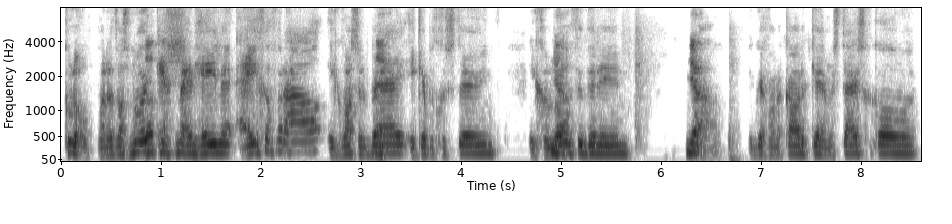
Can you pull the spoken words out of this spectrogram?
Klopt, maar dat was nooit Dat echt is- mijn hele eigen verhaal. Ik was erbij, ik heb het gesteund, ik geloofde erin. Ja. Nou, ik ben van de koude kermis thuisgekomen.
